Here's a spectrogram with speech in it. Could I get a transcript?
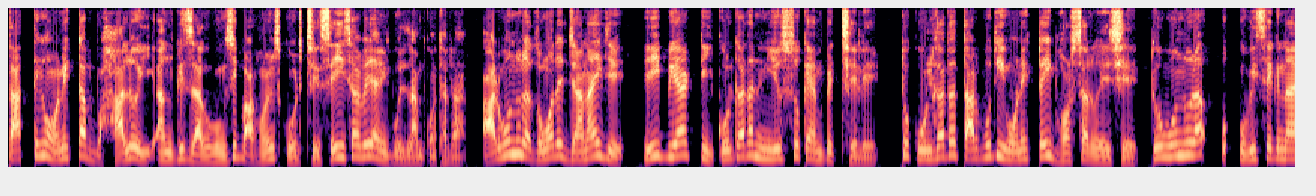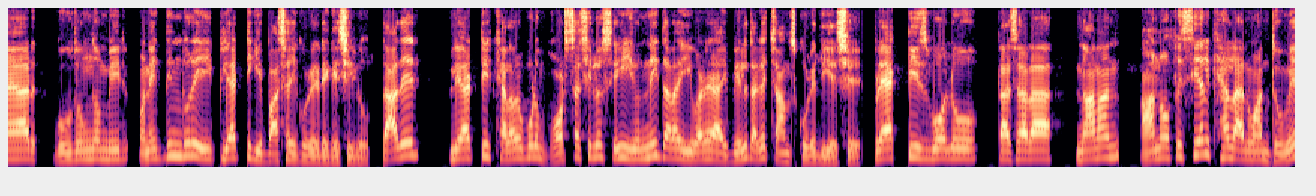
তার থেকে অনেকটা ভালোই আঙ্ক্রিস রাঘবংশী পারফরমেন্স করছে। সেই হিসাবে আমি বললাম কথাটা। আর বন্ধুরা, তোমাদের জানাই যে এই প্লেয়ারটি কলকাতার নিজস্ব ক্যাম্পের ছেলে। তো কলকাতার তার প্রতি অনেকটাই ভরসা রয়েছে। তো বন্ধুরা অভিষেক নায়ার, গৌতম গম্ভীর অনেকদিন ধরে এই প্লেয়ারটিকে বাছাই করে রেখেছিল। তাদের প্লেয়ারটির খেলার উপরে ভরসা ছিল, সেই জন্যই তারা এবারে আইপিএলে তাকে চান্স করে দিয়েছে। প্র্যাকটিস বলো, তাছাড়া নানান আনঅফিসিয়াল খেলার মাধ্যমে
